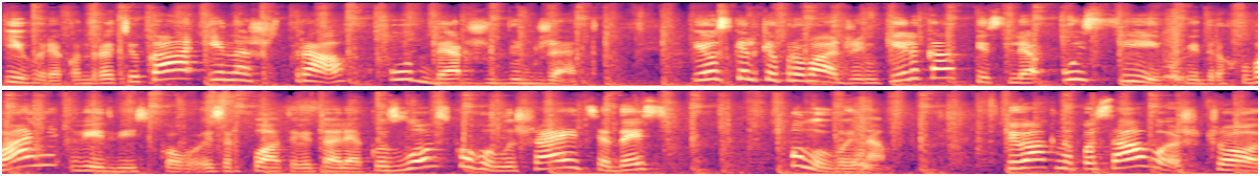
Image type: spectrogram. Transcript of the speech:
Ігоря Кондратюка, і на штраф у держбюджет. І оскільки проваджень кілька, після усіх відрахувань від військової зарплати Віталія Козловського лишається десь половина. Співак написав, що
